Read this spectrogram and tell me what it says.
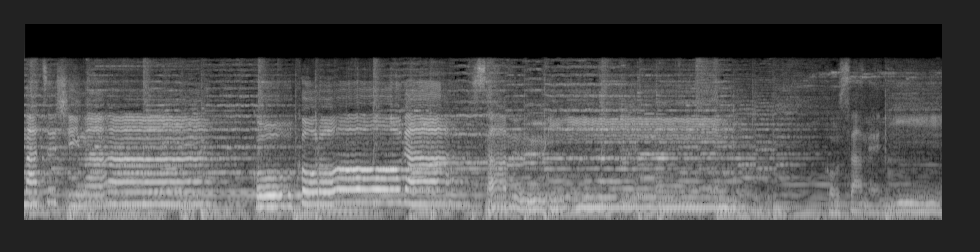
松島心が寒い小雨に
